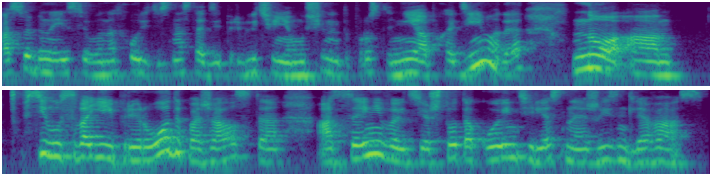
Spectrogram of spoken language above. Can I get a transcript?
особенно если вы находитесь на стадии привлечения мужчин, это просто необходимо, да, но в силу своей природы, пожалуйста, оценивайте, что такое интересная жизнь для вас.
